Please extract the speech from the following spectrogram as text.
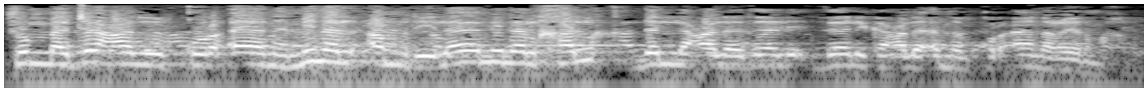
ثم جعل القرآن من الأمر لا من الخلق دل على ذلك على أن القرآن غير مخلوق.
